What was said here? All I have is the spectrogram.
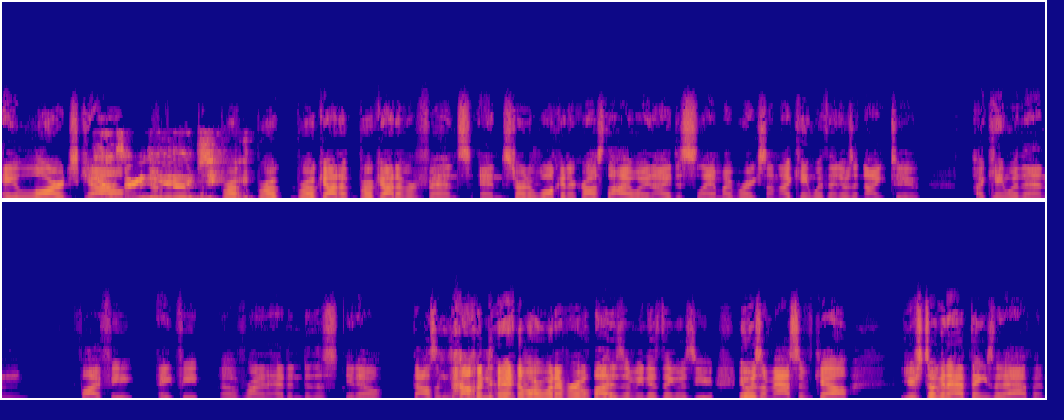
a large cow. Cows are huge. broke broke broke out of, broke out of her fence and started walking across the highway, and I had to slam my brakes on. I came within. It was at night too. I came within five feet, eight feet of running head into this, you know, thousand pound animal or whatever it was. I mean, this thing was huge. It was a massive cow. You're still gonna have things that happen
